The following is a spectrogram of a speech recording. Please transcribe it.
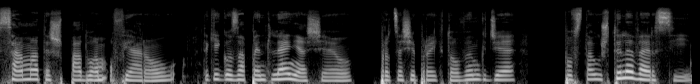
sama też padłam ofiarą takiego zapętlenia się w procesie projektowym, gdzie powstało już tyle wersji,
